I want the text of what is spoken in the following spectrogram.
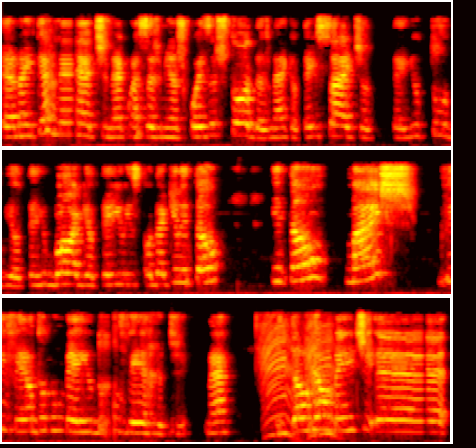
é, na internet, né, com essas minhas coisas todas, né, que eu tenho site, eu tenho YouTube, eu tenho blog, eu tenho isso, tudo aquilo, então, então, mas vivendo no meio do verde, né? Então, realmente, é,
